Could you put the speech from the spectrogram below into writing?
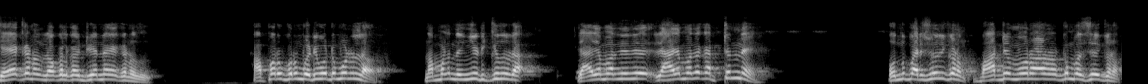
കേൾക്കണം ലോക്കൽ കമ്മിറ്റി തന്നെ കേൾക്കണത്. അപ്പുറം ഇപ്പുറം വെടിപൊട്ടുമ്പോഴല്ലോ നമ്മൾ നെഞ്ഞിടിക്കുന്നില്ല രാജൻ പറഞ്ഞത് രാജൻ പറഞ്ഞ കറ്റന്നെ ഒന്ന് പരിശോധിക്കണം. പാർട്ടി മെമ്പർമാർക്കും പരിശോധിക്കണം.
